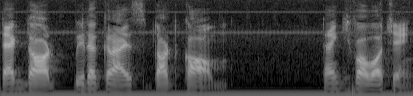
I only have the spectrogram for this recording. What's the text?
tech.pdacrise.com thank you for watching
